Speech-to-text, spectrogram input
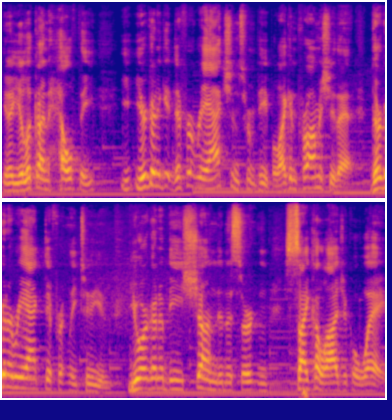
you know you look unhealthy you're going to get different reactions from people I can promise you that. They're going to react differently to you. You are going to be shunned in a certain psychological way.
